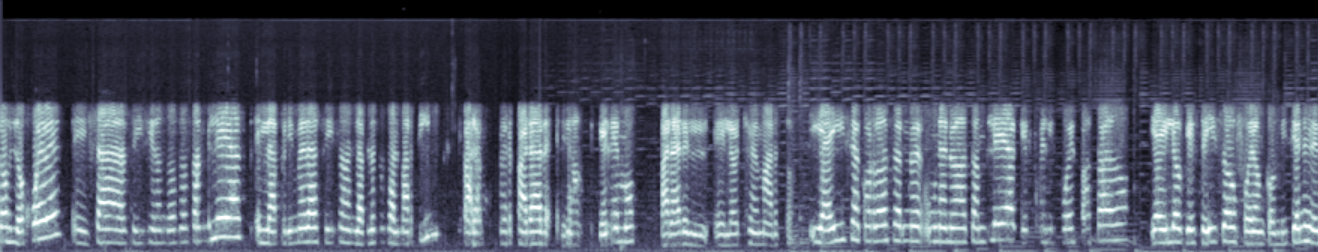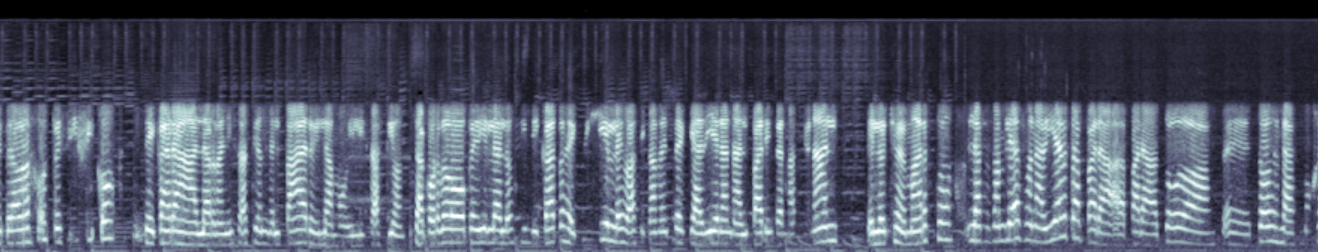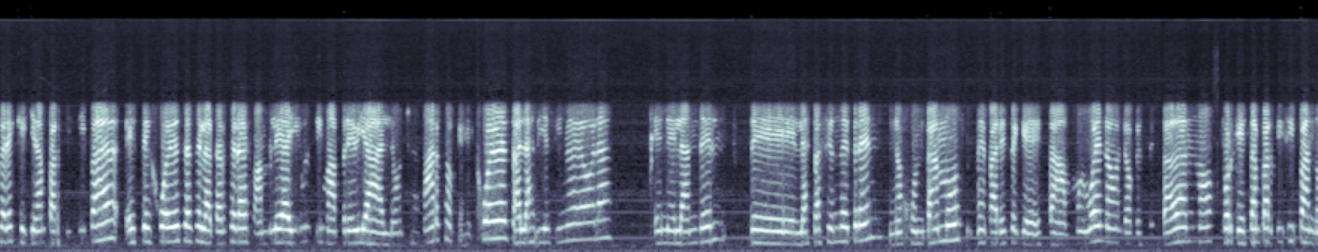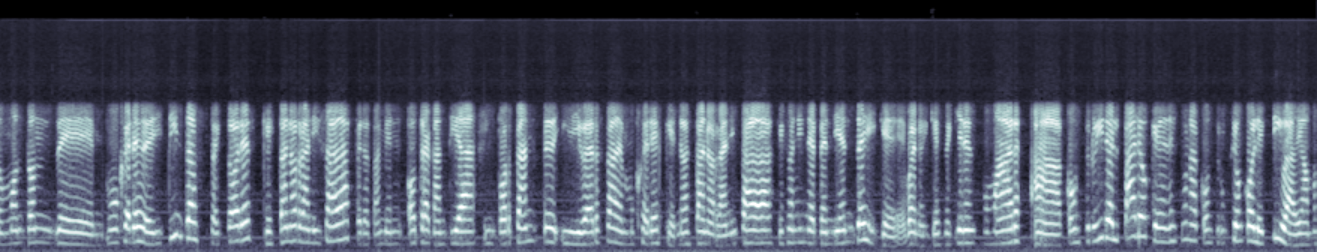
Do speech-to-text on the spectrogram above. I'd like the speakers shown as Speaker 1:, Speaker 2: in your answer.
Speaker 1: todos los jueves. Eh, ya se hicieron dos asambleas. La primera se hizo en la Plaza San Martín para poder parar, queremos parar el, el 8 de marzo. Y ahí se acordó hacer una nueva asamblea que fue el jueves pasado y ahí lo que se hizo fueron comisiones de trabajo específico de cara a la organización del paro y la movilización. Se acordó pedirle a los sindicatos, exigirles básicamente que adhieran al paro internacional el 8 de marzo. Las asambleas son abiertas para, para todas, eh, todas las mujeres que quieran participar. Este jueves se hace la tercera asamblea y última previa al 8 de marzo, que es el jueves a las 19 horas en el andén de la estación de tren, nos juntamos, me parece que está muy bueno lo que se está dando, porque están participando un montón de mujeres de distintos sectores que están organizadas, pero también otra cantidad importante y diversa de mujeres que no están organizadas, que son independientes y que, bueno, y que se quieren sumar a construir el paro, que es una construcción colectiva, digamos.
